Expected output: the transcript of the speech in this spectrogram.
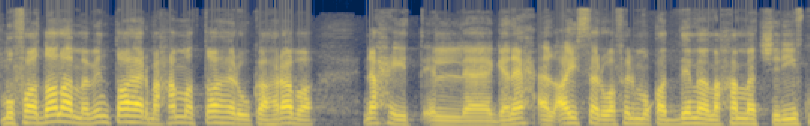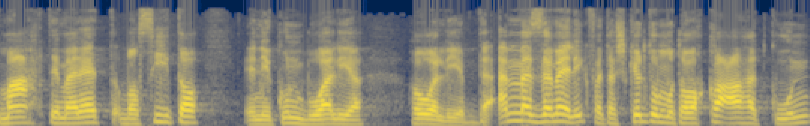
مفاضلة ما بين طاهر محمد طاهر وكهربا ناحية الجناح الأيسر وفي المقدمة محمد شريف مع احتمالات بسيطة إن يكون بواليا هو اللي يبدأ. أما الزمالك فتشكيلته المتوقعة هتكون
